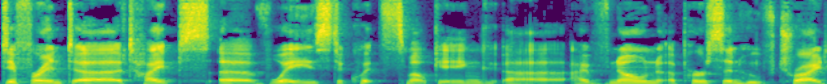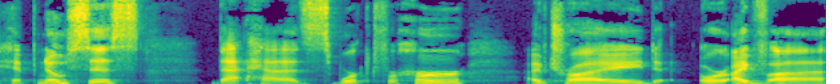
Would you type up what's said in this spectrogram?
different uh, types of ways to quit smoking. Uh, I've known a person who've tried hypnosis that has worked for her. I've tried, or I've uh,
